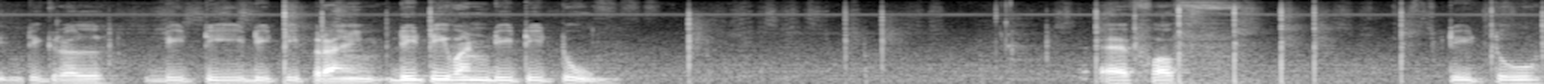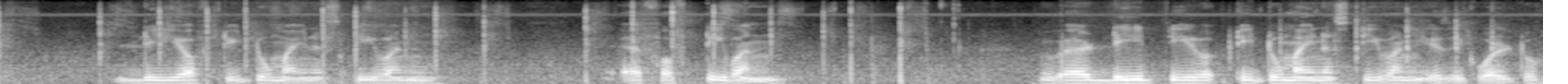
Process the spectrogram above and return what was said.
integral dt dt prime dt1 dt2 f of T2 d of T2 minus T1 f of T1 where d T, T2 minus T1 is equal to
